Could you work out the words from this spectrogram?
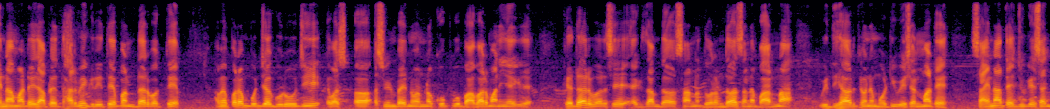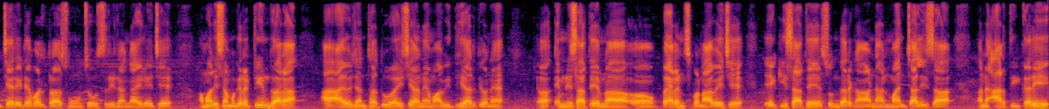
એના માટે જ આપણે ધાર્મિક રીતે પણ દર વખતે અમે પરમ પૂજ્ય ગુરુજી એવા અશ્વિનભાઈનો એમનો ખૂબ ખૂબ આભાર માનીએ છીએ કે દર વર્ષે એક્ઝામ દસ અને ધોરણ દસ અને બારના વિદ્યાર્થીઓને મોટિવેશન માટે સાયનાથ એજ્યુકેશન ચેરિટેબલ ટ્રસ્ટ હું છું, શ્રીરંગ આયરે છે. અમારી સમગ્ર ટીમ દ્વારા આ આયોજન થતું હોય છે અને એમાં વિદ્યાર્થીઓને એમની સાથે એમના પેરેન્ટ્સ પણ આવે છે. એકી સાથે સુંદરકાંડ, હનુમાન ચાલીસા અને આરતી કરી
